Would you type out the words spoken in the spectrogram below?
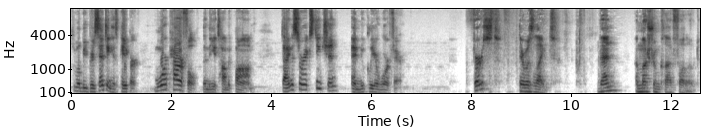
He will be presenting his paper, more powerful than the atomic bomb, dinosaur extinction and nuclear warfare. First, there was light. Then, a mushroom cloud followed.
